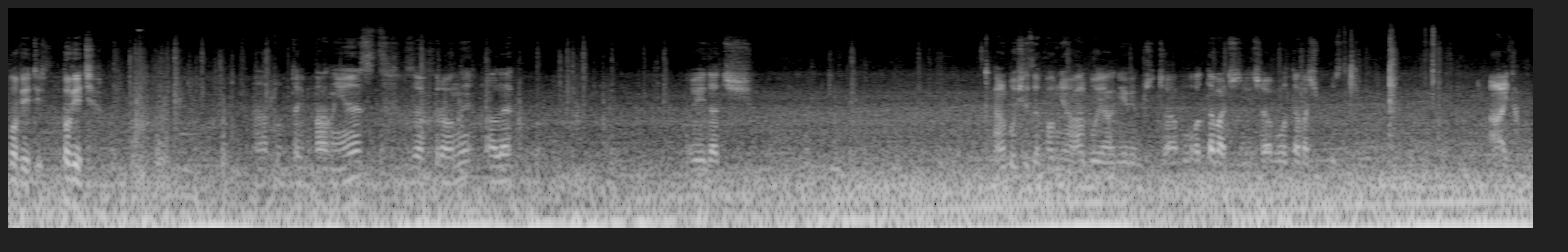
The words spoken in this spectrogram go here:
powiedzieć, powiecie. A tutaj pan jest z ochrony, ale widać albo się zapomniał, albo ja nie wiem, czy trzeba było oddawać, czy nie trzeba było oddawać pustki. Oj tam.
